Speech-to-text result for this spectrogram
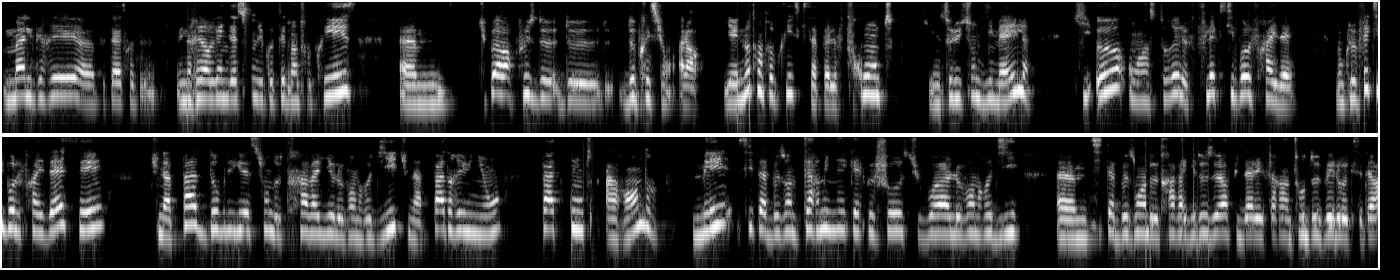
malgré peut-être une réorganisation du côté de l'entreprise. tu peux avoir plus de, de, de, pression. Alors, il y a une autre entreprise qui s'appelle Front, qui est une solution d'email, qui, eux, ont instauré le Flexible Friday. Donc, le Flexible Friday, c'est tu n'as pas d'obligation de travailler le vendredi, tu n'as pas de réunion, pas de compte à rendre, mais si tu as besoin de terminer quelque chose, tu vois, le vendredi, euh, si tu as besoin de travailler deux heures, puis d'aller faire un tour de vélo, etc.,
